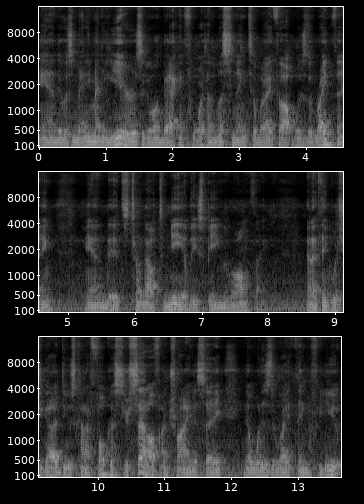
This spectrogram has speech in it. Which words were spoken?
and it was many, many years of going back and forth and listening to what I thought was the right thing, and it's turned out to me, at least, being the wrong thing. And I think what you got to do is kind of focus yourself on trying to say, you know, what is the right thing for you.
